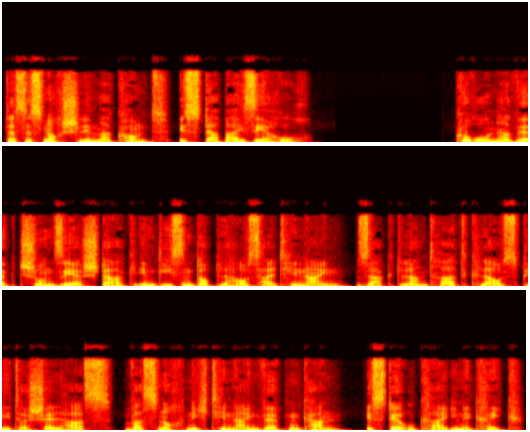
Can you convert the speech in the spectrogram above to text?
dass es noch schlimmer kommt, ist dabei sehr hoch. Corona wirkt schon sehr stark in diesen Doppelhaushalt hinein, sagt Landrat Klaus-Peter Schellhaas, was noch nicht hineinwirken kann, ist der Ukraine-Krieg.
